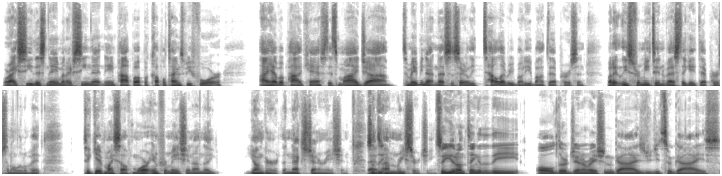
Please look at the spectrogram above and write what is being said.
Or I see this name and I've seen that name pop up a couple times before. I have a podcast. It's my job to maybe not necessarily tell everybody about that person, but at least for me to investigate that person a little bit, to give myself more information on the younger, the next generation So that the- I'm researching. So you don't think that the older generation guys, jiu-jitsu guys,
